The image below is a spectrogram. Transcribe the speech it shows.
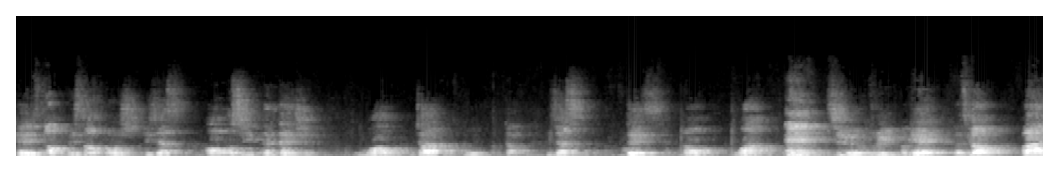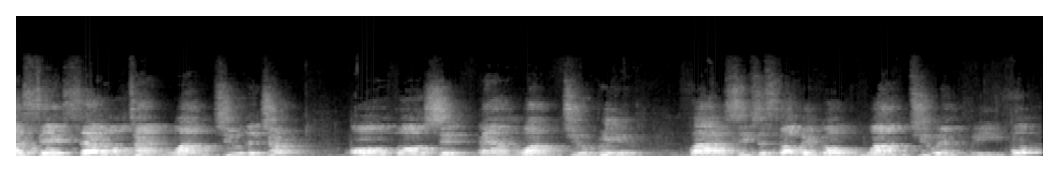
Okay, it's not it's not push, it's just opposite and tension. One, tap, tap. It's just this. No, one and two, three. Okay? Let's go. Five, six, seven, one more time. One, two, the turn. All four sit. And one, two, bring it. Five, six, stop and go. One, two, and three, four,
